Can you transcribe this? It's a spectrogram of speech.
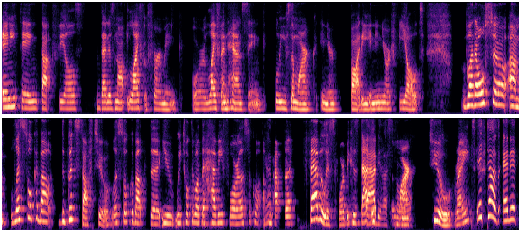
anything that feels that is not life affirming or life enhancing leaves a mark in your body and in your field but also um, let's talk about the good stuff too. Let's talk about the you we talked about the heavy four. Let's talk about, about the fabulous four because that fabulous the mark too right? It does and it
